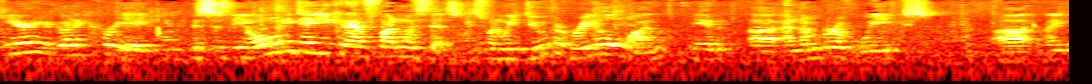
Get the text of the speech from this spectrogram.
here you're going to create, this is the only day you can have fun with this, because when we do the real one in uh, a number of weeks, uh, I,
